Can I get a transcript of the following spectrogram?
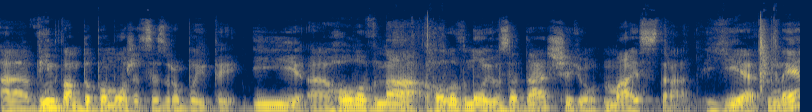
Е, Він вам допоможе це зробити. І е, головна, головною задачею майстра є не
